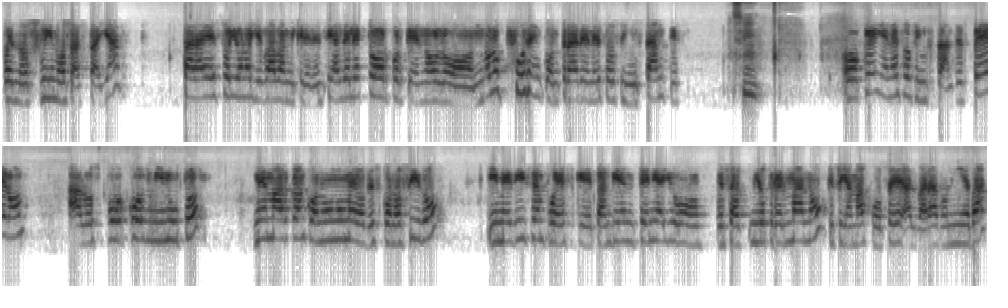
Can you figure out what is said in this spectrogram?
pues nos fuimos hasta allá. Para eso yo no llevaba mi credencial de lector porque no lo, no lo pude encontrar en esos instantes. Sí. Ok, en esos instantes, pero a los pocos minutos me marcan con un número desconocido y me dicen pues que también tenía yo pues a mi otro hermano que se llama José Alvarado Nieva.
